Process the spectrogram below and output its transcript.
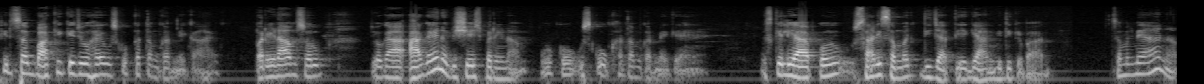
फिर सब बाकी के जो है, उसको खत्म करने का है। परिणाम स्वरूप जो आ गए ना विशेष परिणाम, वो को, उसको खत्म करने के हैं। उसके लिए आपको सारी समझ दी जाती है ज्ञान विधि के बाद। समझ में आया ना?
